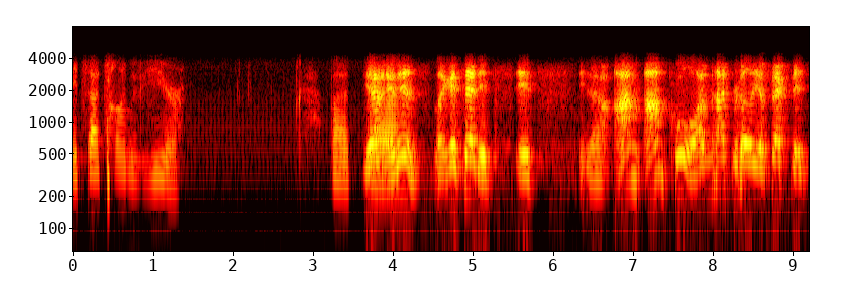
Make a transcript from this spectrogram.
it's that time of year. But Yeah, uh, it is. Like I said, it's it's you know, I'm I'm cool. I'm not really affected,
